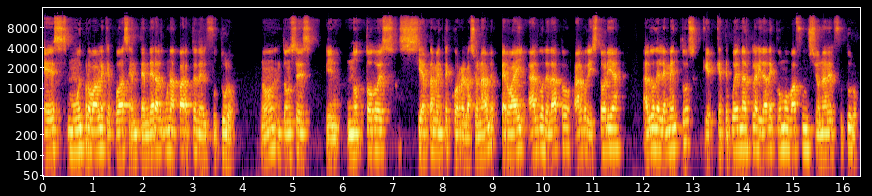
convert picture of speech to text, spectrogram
es muy probable que puedas entender alguna parte del futuro, ¿no? Entonces, no todo es ciertamente correlacionable, pero hay algo de dato, algo de historia, algo de elementos que, te pueden dar claridad de cómo va a funcionar el futuro.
